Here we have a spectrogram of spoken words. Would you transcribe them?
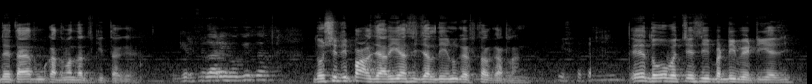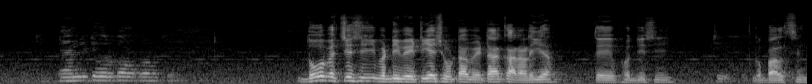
ਦੇ ਤਹਿਤ ਮੁਕੱਦਮਾ ਦਰਜ ਕੀਤਾ ਗਿਆ। ਗ੍ਰਿਫਤਾਰੀ ਹੋ ਗਈ ਸਰ? ਦੋਸ਼ੀ ਦੀ ਭਾਲ ਜਾਰੀ ਹੈ ਅਸੀਂ ਜਲਦੀ ਇਹਨੂੰ ਗ੍ਰਿਫਤਾਰ ਕਰ ਲਾਂਗੇ। ਇਹ ਦੋ ਬੱਚੇ ਸੀ ਵੱਡੀ ਬੇਟੀ ਹੈ ਜੀ। ਫੈਮਿਲੀ 'ਚ ਹੋਰ ਕੌਣ ਕੌਣ ਸੀ? ਦੋ ਬੱਚੇ ਸੀ ਜੀ ਵੱਡੀ ਬੇਟੀ ਹੈ ਛੋਟਾ ਬੇਟਾ ਘਰ ਵਾਲੀ ਆ ਤੇ ਫੌਜੀ ਸੀ ਠੀਕ। ਗੋਪਾਲ ਸਿੰਘ।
